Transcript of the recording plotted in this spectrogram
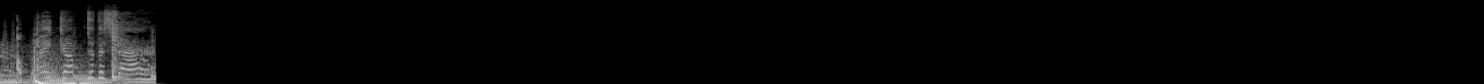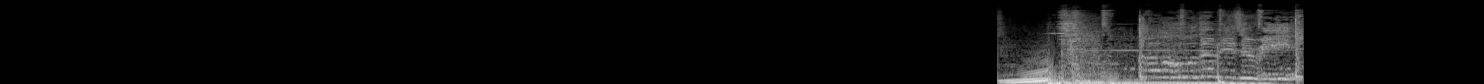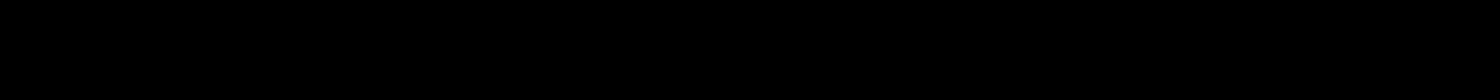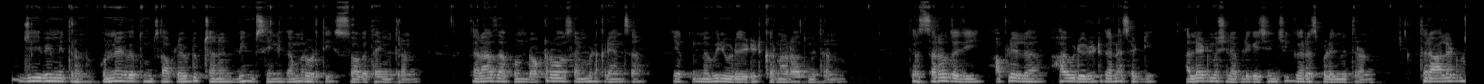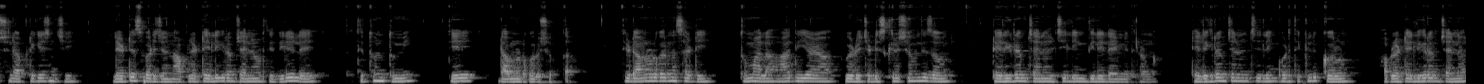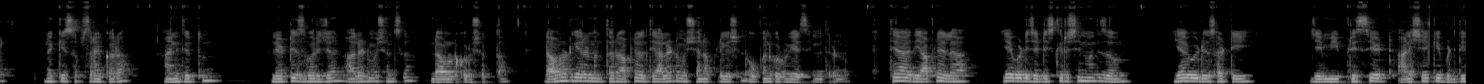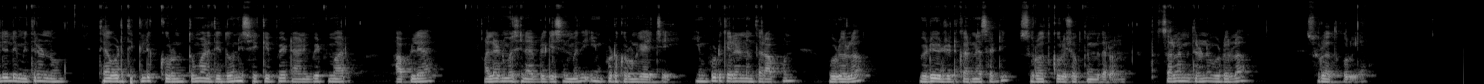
I wake up to the sound. जय भीम मित्रांनो. पुन्हा एकदा तुमचं आपलं यूट्यूब चॅनल भीम सैनिक अमरवरती स्वागत आहे मित्रांनो. तर आज आपण डॉक्टर बाबासाहेब आंबेडकर यांचा एक नवीन व्हिडिओ एडिट करणार आहोत मित्रांनो. तर सर्वात आधी आपल्याला हा व्हिडिओ एडिट करण्यासाठी अलर्ट मशीन ॲप्लिकेशनची गरज पडेल मित्रांनो. तर अलर्ट मशीन ॲप्लिकेशनची लेटेस्ट व्हर्जन आपल्या टेलिग्राम चॅनलवरती दिलेलं आहे. तर तिथून तुम्ही ते डाउनलोड करू शकता. ते डाउनलोड करण्यासाठी तुम्हाला आधी या व्हिडिओच्या डिस्क्रिप्शनमध्ये जाऊन टेलिग्राम चॅनलची लिंक दिलेली आहे मित्रांनो. टेलिग्राम चॅनलची लिंकवरती क्लिक करून आपलं टेलिग्राम चॅनल नक्की सबस्क्राईब करा आणि तिथून लेटेस्ट व्हर्जन अलर्ट मशनचं डाउनलोड करू शकता. डाउनलोड केल्यानंतर आपल्याला ते अलर्ट मशीन ॲप्लिकेशन ओपन करून घ्यायचं आहे मित्रांनो. त्याआधी आपल्याला या व्हिडिओच्या डिस्क्रिप्शनमध्ये जाऊन या व्हिडिओसाठी जे मी प्रिसेट आणि शेकीपेट दिलेले मित्रांनो त्यावरती क्लिक करून तुम्हाला ते दोन्ही शेकीपेट आणि बीटमार्क आपल्या अलर्ट मशीन ॲप्लिकेशनमध्ये इम्पोर्ट करून घ्यायचे. इम्पोर्ट केल्यानंतर आपण व्हिडिओला व्हिडिओ एडिट करण्यासाठी सुरुवात करू शकतो मित्रांनो. तर चला मित्रांनो व्हिडिओला सुरुवात करूया.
